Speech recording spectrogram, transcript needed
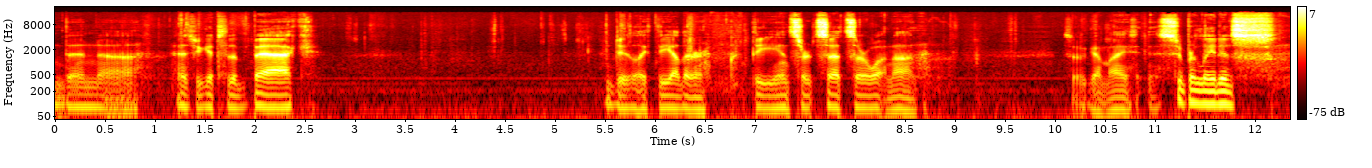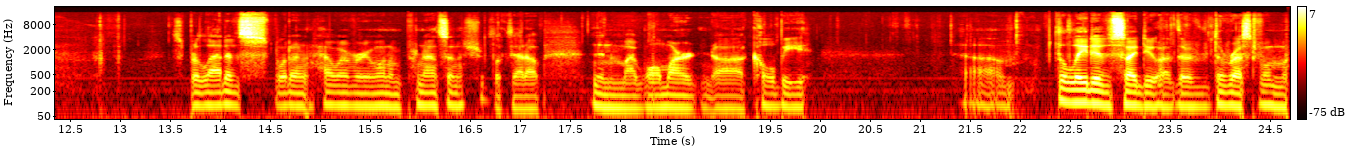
And then uh, as you get to the back, do like the other, the insert sets or whatnot. So we got my superlatives, superlatives, whatever, however you want to pronounce it. I should look that up. And then my Walmart uh, Colby. Um, the latives I do have. The the rest of them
